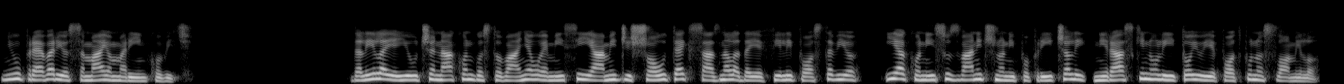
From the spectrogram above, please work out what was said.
nju prevario sa Majom Marinković. Dalila je juče nakon gostovanja u emisiji Amidži Show tek saznala da je Filip ostavio, iako nisu zvanično ni popričali, ni raskinuli i to ju je potpuno slomilo.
